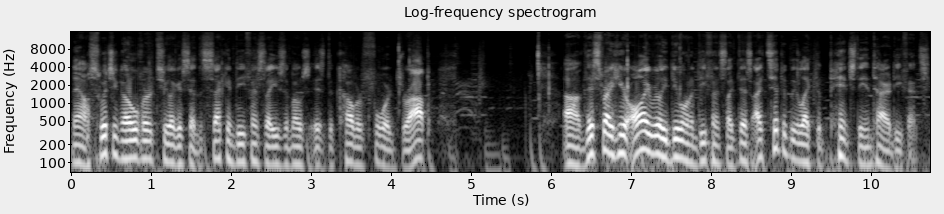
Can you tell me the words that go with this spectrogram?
Now, switching over to, like I said, the second defense that I use the most is the cover four drop. Uh, this right here, all I really do on a defense like this, I typically like to pinch the entire defense.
